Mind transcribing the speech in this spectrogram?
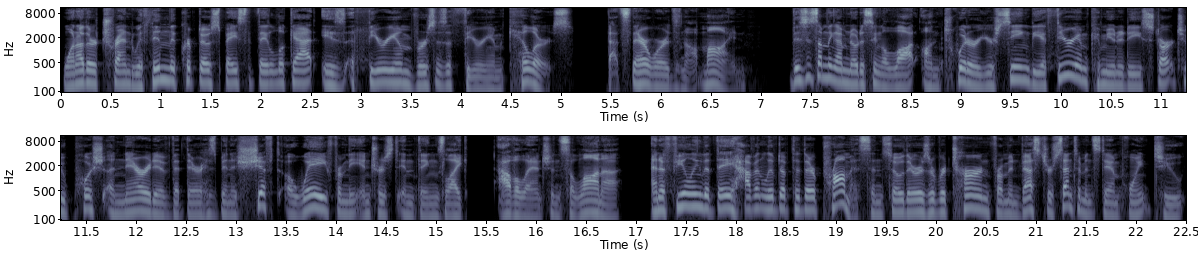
One other trend within the crypto space that they look at is Ethereum versus Ethereum killers. That's their words, not mine. This is something I'm noticing a lot on Twitter. You're seeing the Ethereum community start to push a narrative that there has been a shift away from the interest in things like Avalanche and Solana, and a feeling that they haven't lived up to their promise. And so there is a return from investor sentiment standpoint to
